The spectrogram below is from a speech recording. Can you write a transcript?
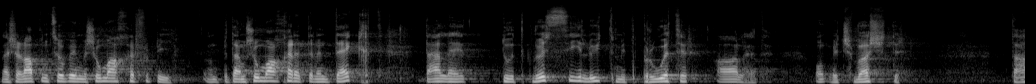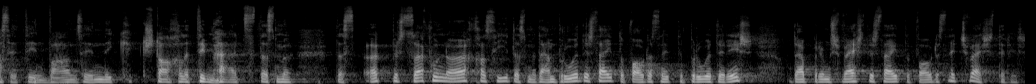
Dann ist er ab und zu bei einem Schuhmacher vorbei. Und bei diesem Schuhmacher hat er entdeckt, der tut gewisse Leute mit Bruder anladen und mit Schwester. Das hat ihn wahnsinnig gestachelt im Herz, dass, man, dass jemand so viel näher sein kann, dass man dem Bruder sagt, obwohl das nicht der Bruder ist, und jemandem Schwester sagt, obwohl das nicht die Schwester ist.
